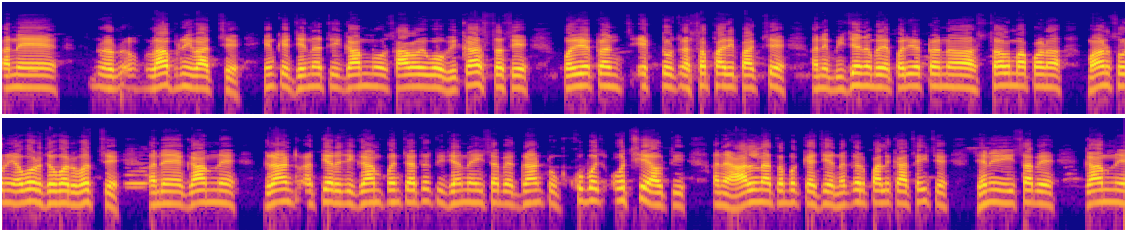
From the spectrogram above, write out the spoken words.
અને લાભની વાત છે. કેમ કે જેનાથી ગામનો સારો એવો વિકાસ થશે, પર્યટન એક તો સફારી પાર્ક છે અને બીજા નંબરે પર્યટન સ્થળમાં પણ માણસોની અવર જવર વધશે અને ગામને ગ્રાન્ટ, અત્યારે જે ગ્રામ પંચાયત હતી જેના હિસાબે ગ્રાન્ટો ખૂબ જ ઓછી આવતી અને હાલના તબક્કે જે નગરપાલિકા થઈ છે, જેની હિસાબે ગામને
